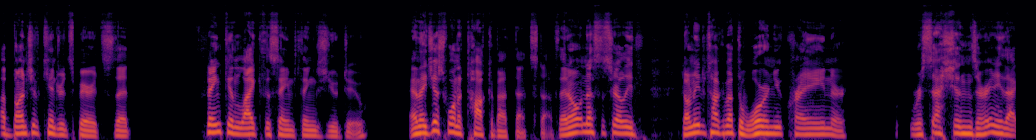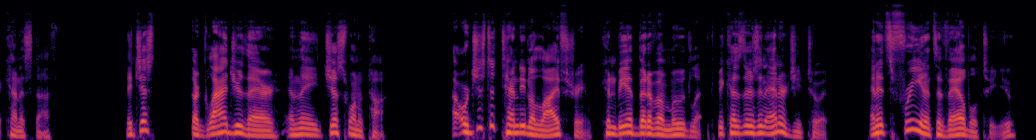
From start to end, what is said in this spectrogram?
a bunch of kindred spirits that think and like the same things you do and they just want to talk about that stuff. They don't necessarily don't need to talk about the war in ukraine or recessions or any of that kind of stuff. They just they're glad you're there and they just want to talk. Or just attending a live stream can be a bit of a mood lift because there's an energy to it and it's free and it's available to you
